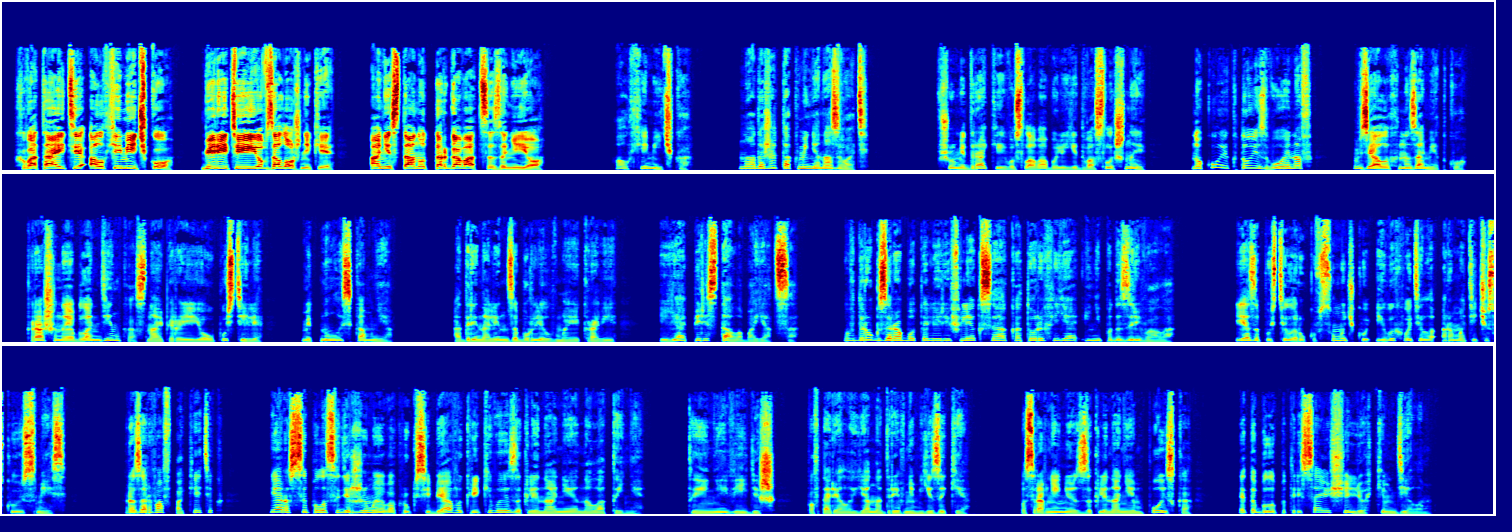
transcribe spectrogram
«Хватайте алхимичку! Берите ее в заложники! Они станут торговаться за нее!» Алхимичка. Надо же так меня назвать. В шуме драки его слова были едва слышны, но кое-кто из воинов взял их на заметку. Крашеная блондинка, снайперы ее упустили, метнулась ко мне. Адреналин забурлил в моей крови, и я перестала бояться. Вдруг заработали рефлексы, о которых я и не подозревала. Я запустила руку в сумочку и выхватила ароматическую смесь. Разорвав пакетик, я рассыпала содержимое вокруг себя, выкрикивая заклинание на латыни. «Ты не видишь», — повторяла я на древнем языке. По сравнению с заклинанием поиска, это было потрясающе легким делом.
